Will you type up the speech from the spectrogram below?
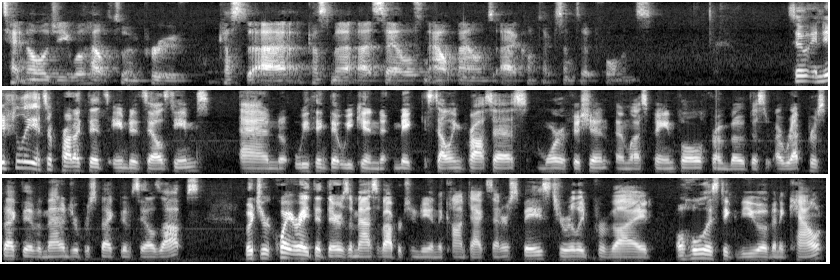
technology will help to improve customer, uh, customer uh, sales and outbound uh, contact center performance? So initially, it's a product that's aimed at sales teams, and we think that we can make the selling process more efficient and less painful from both a rep perspective, a manager perspective, sales ops. But you're quite right that there's a massive opportunity in the contact center space to really provide a holistic view of an account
